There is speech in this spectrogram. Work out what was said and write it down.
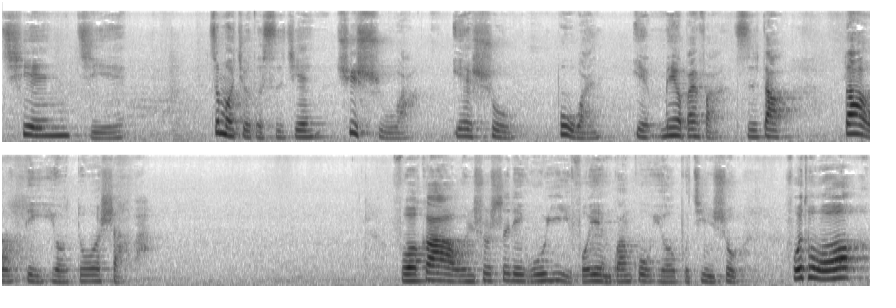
千劫这么久的时间去数啊，也数不完，也没有办法知道到底有多少啊。”佛告文殊师利：“无益，佛眼观故，犹不尽数。”佛陀。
